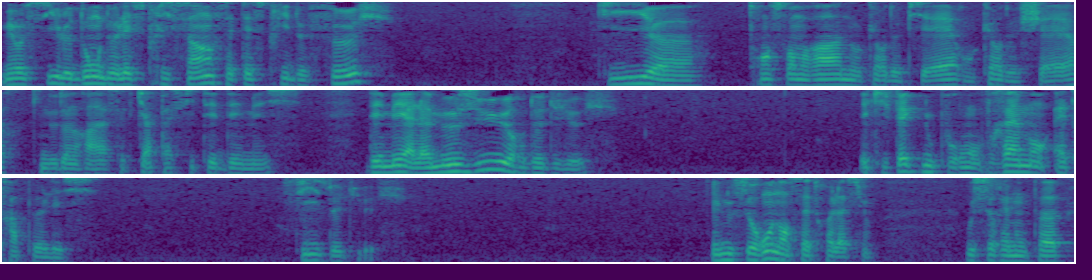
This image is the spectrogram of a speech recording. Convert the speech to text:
mais aussi le don de l'Esprit Saint, cet esprit de feu qui euh, transformera nos cœurs de pierre en cœurs de chair, qui nous donnera cette capacité d'aimer, d'aimer à la mesure de Dieu, et qui fait que nous pourrons vraiment être appelés fils de Dieu. Et nous serons dans cette relation. Vous serez mon peuple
